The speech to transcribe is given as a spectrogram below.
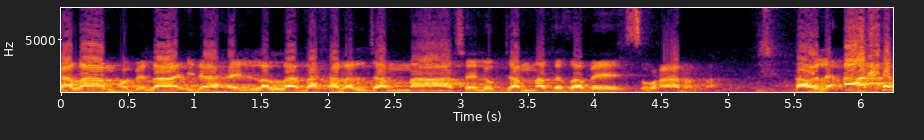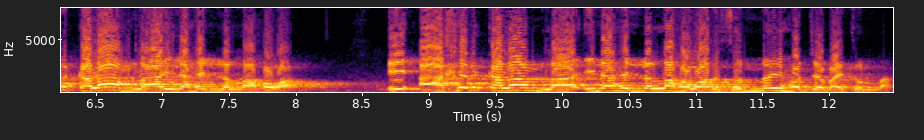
কালাম লা তাহলে আখের কালাম হওয়া, এই আখের কালাম হওয়ার জন্যই হজ্জে বাইতুল্লাহ।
